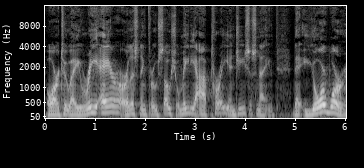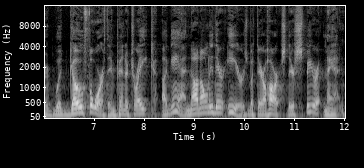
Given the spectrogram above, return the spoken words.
or to a re air or listening through social media. I pray in Jesus' name that your word would go forth and penetrate again, not only their ears, but their hearts, their spirit man.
